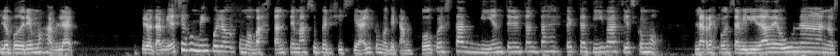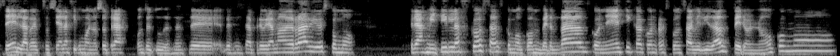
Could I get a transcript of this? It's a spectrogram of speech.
lo podremos hablar. Pero también si es un vínculo como bastante más superficial, como que tampoco está bien tener tantas expectativas y es como la responsabilidad de una, no sé, la red social, así como nosotras, ponte tú, desde, desde ese programa de radio, es como transmitir las cosas como con verdad, con ética, con responsabilidad, pero no como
